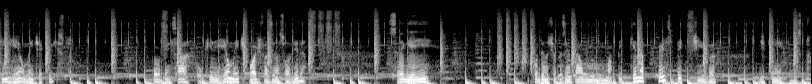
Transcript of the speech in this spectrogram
quem realmente é Cristo? Para pensar o que ele realmente pode fazer na sua vida? Segue aí, podendo te apresentar uma pequena perspectiva de quem é Cristo.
